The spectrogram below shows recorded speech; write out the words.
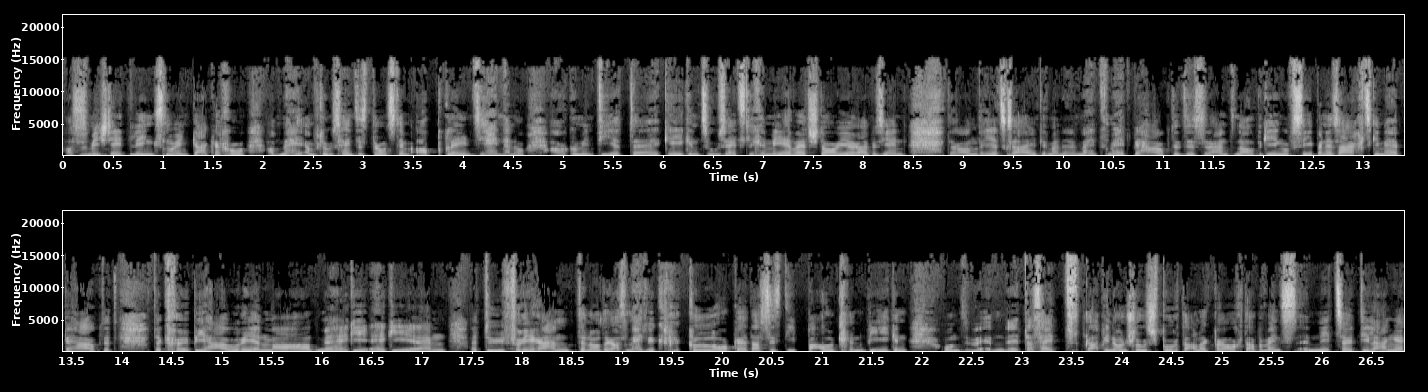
Also es steht links noch entgegengekommen, aber man, am Schluss haben sie es trotzdem abgelehnt. Sie haben auch noch argumentiert äh, gegen zusätzliche Mehrwertsteuer. Eben, sie haben der andere jetzt gesagt, ich meine, man hat, man hat behauptet, das Rentenalter ging auf 67, man hat behauptet, der Köbi Hauri, ein Mann, hätte, hätte ähm, eine tiefere Renten, oder? Also man hat wirklich gelogen, dass es die Balken biegen und äh, das hat, glaube ich, noch einen Schlussspurt angebracht, aber wenn es nicht sollte länger,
